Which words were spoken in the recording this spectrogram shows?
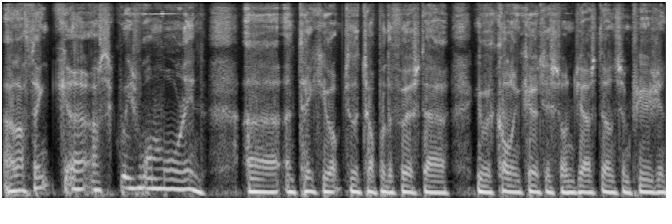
And I think uh, I'll squeeze one more in uh, and take you up to the top of the first hour. You were Colin Curtis on Jazz Dance and Fusion,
